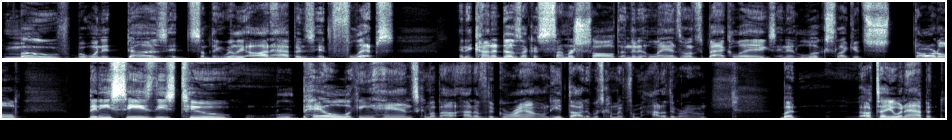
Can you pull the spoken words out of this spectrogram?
move, but when it does, it something really odd happens. It flips, and it kind of does like a somersault, and then it lands on its back legs, and it looks like it's startled. Then he sees these two pale looking hands come up out, out of the ground. He thought it was coming from out of the ground, but I'll tell you what happened.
